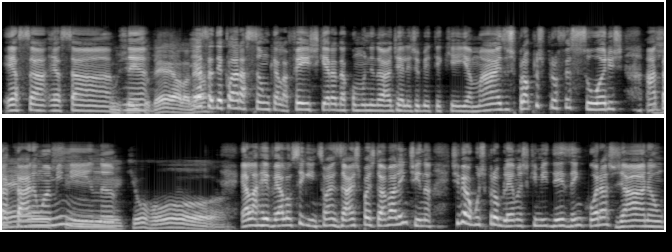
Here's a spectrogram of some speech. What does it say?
Essa, essa, né? dela, né? Essa declaração que ela fez, que era da comunidade LGBTQIA+, os próprios professores atacaram a Gente, menina. Que horror. Ela revela o seguinte, são as aspas da Valentina. Tive alguns problemas que me desencorajaram.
